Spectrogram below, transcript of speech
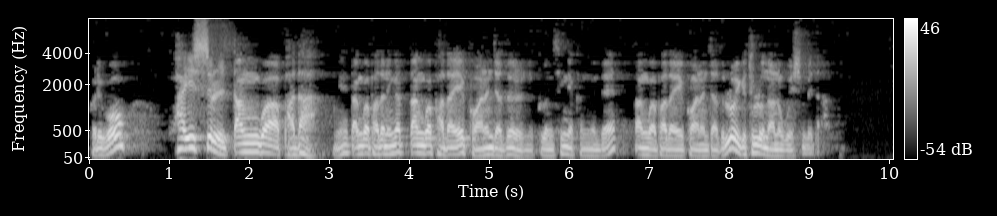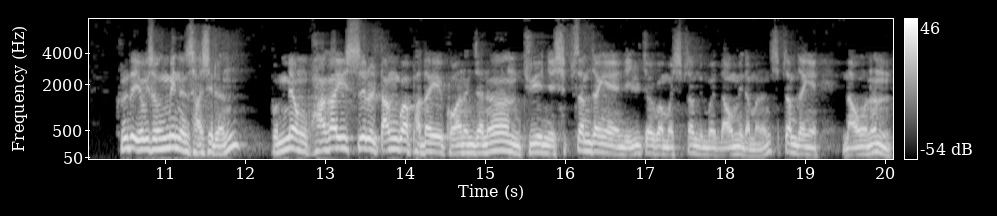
그리고 화 있을 땅과 바다 예, 땅과 바다니까 땅과 바다에 거하는 자들 그건 생략한 건데 땅과 바다에 거하는 자들로 이렇게 둘로 나누고 있습니다. 그런데 여기서 흥미있는 사실은 분명 화가 있을 땅과 바다에 거하는 자는 뒤에 이제 13장에 이제 1절과 뭐 13절 뭐 나옵니다만은 13장에 나오는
